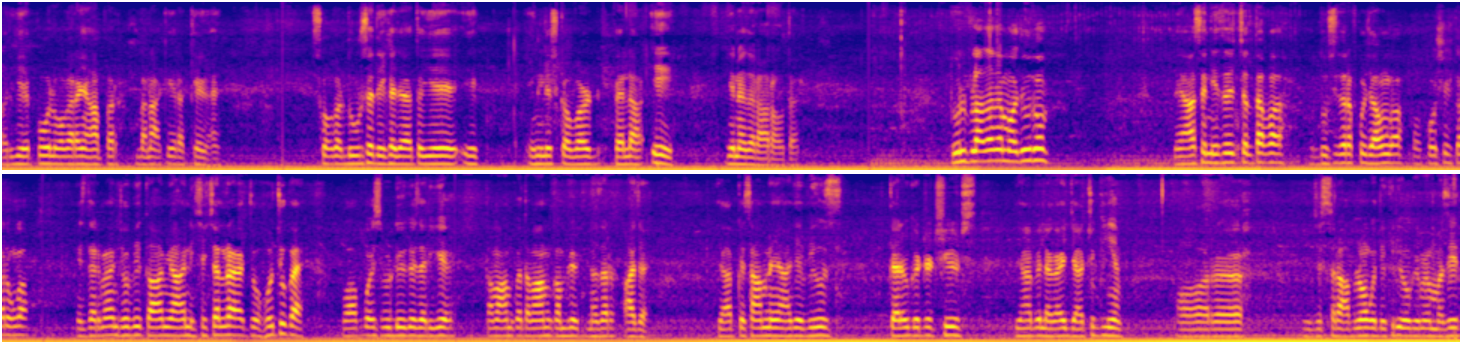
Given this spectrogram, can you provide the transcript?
और ये पोल वगैरह यहाँ पर बना के रखे गए हैं। इसको अगर दूर से देखा जाए तो ये एक इंग्लिश का वर्ड पहला ए ये नज़र आ रहा होता है। टूल प्लाजा पे मौजूद हूँ। मैं यहाँ से नीचे चलता हुआ दूसरी तरफ़ को जाऊँगा और कोशिश करूँगा इस दरमियान जो भी काम यहाँ नीचे चल रहा है, जो हो चुका है, वो आपको इस वीडियो के ज़रिए तमाम का तमाम कंप्लीट नज़र आ जाए। ये आपके सामने आगे व्यूज़ कैरोगेटेड शीट्स यहाँ पर लगाई जा चुकी हैं। और जिस तरह आप लोगों को दिख रही होगी मैं मज़ीद,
